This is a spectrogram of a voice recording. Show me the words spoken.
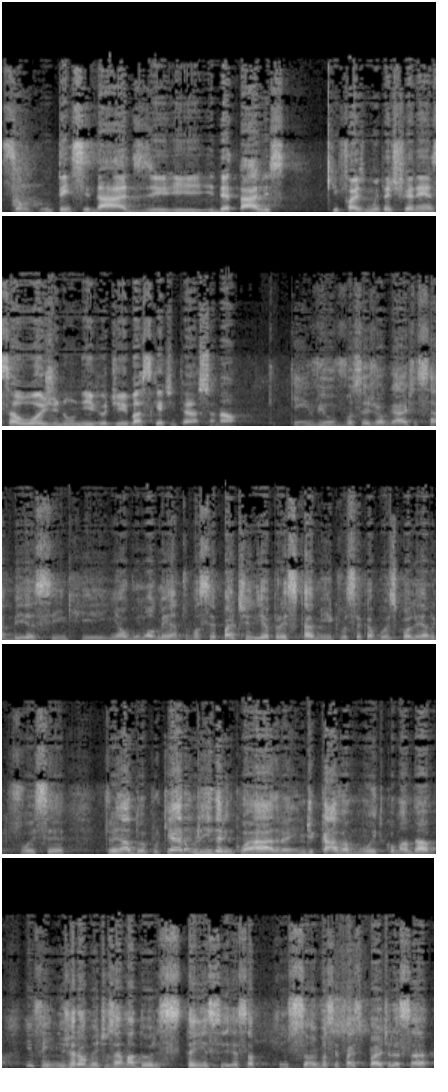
são intensidades e, e, e detalhes que faz muita diferença hoje num nível de basquete internacional quem viu você jogar já sabia assim que em algum momento você partiria para esse caminho que você acabou escolhendo, que foi ser treinador, porque era um líder em quadra, indicava muito, comandava, enfim, geralmente os armadores têm esse, essa função e você faz parte dessa,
